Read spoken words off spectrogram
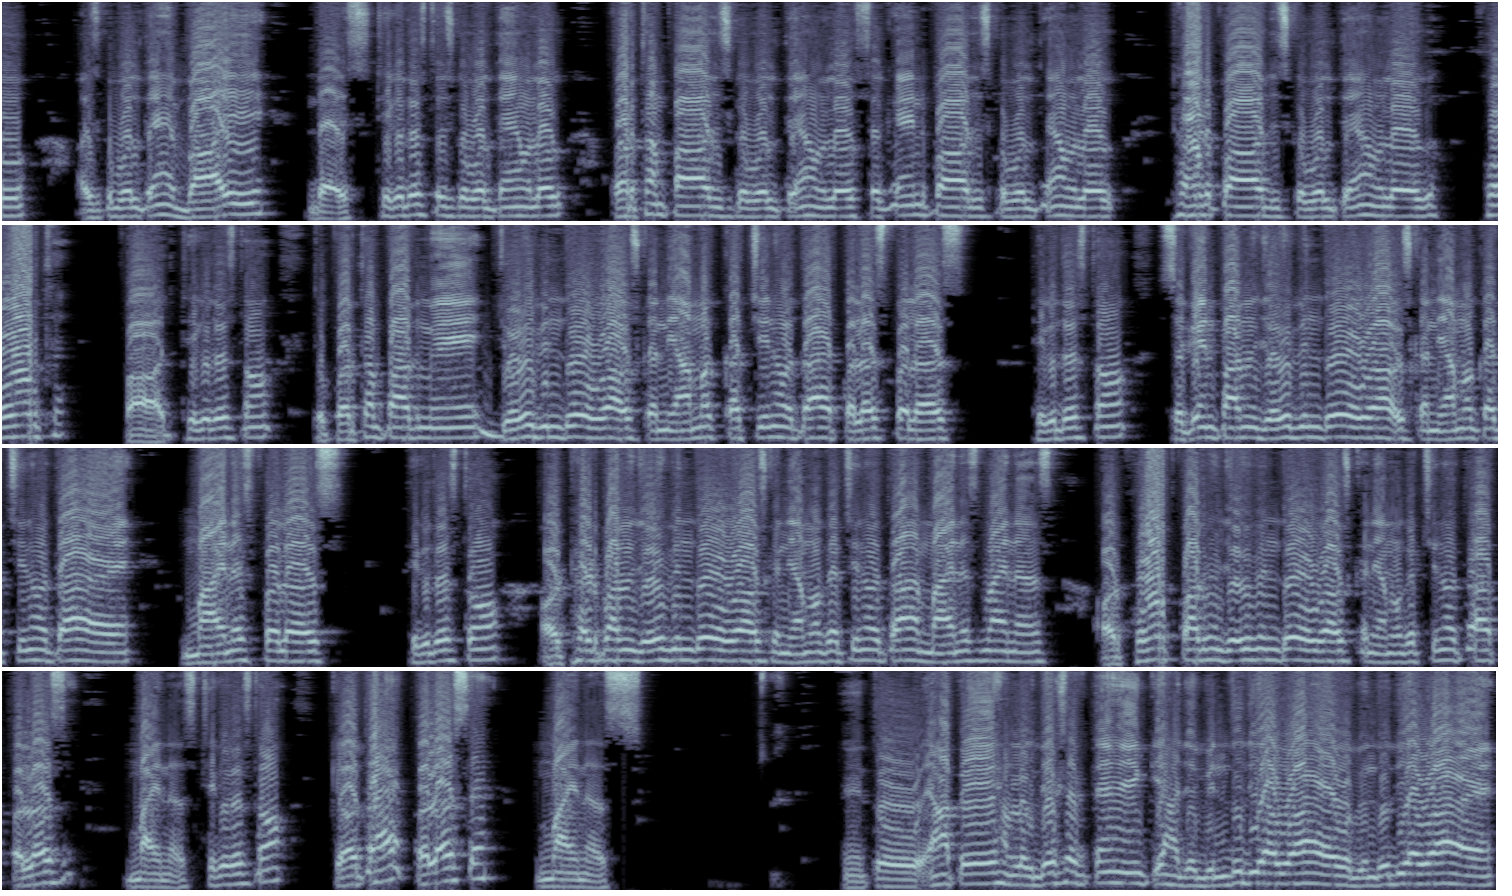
और इसको बोलते हैं बाई डैश ठीक है दोस्तों इसको बोलते हैं हम लोग प्रथम पाद इसको बोलते हैं हम लोग सेकेंड पाद इसको बोलते हैं हम लोग थर्ड पाद इसको बोलते हैं हम लोग फोर्थ पाद। ठीक है दोस्तों? तो प्रथम पाद में जो भी बिंदु होगा, उसका नियामक का चिन्ह होता है प्लस प्लस। ठीक है दोस्तों? सेकेंड पाद में जो भी बिंदु होगा, उसका नियामक का चिन्ह होता है माइनस प्लस। ठीक है दोस्तों? और थर्ड पाद में जो भी बिंदु होगा, उसका नियामक का चिन्ह होता है माइनस माइनस। और फोर्थ पाद में जो भी बिंदु होगा, उसका नियामक का चिन्ह होता है प्लस माइनस। ठीक है दोस्तों? क्या होता है? Plus minus. तो यहाँ पे हम लोग देख सकते हैं कि यहाँ जो बिंदु दिया हुआ है, वो बिंदु दिया हुआ है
